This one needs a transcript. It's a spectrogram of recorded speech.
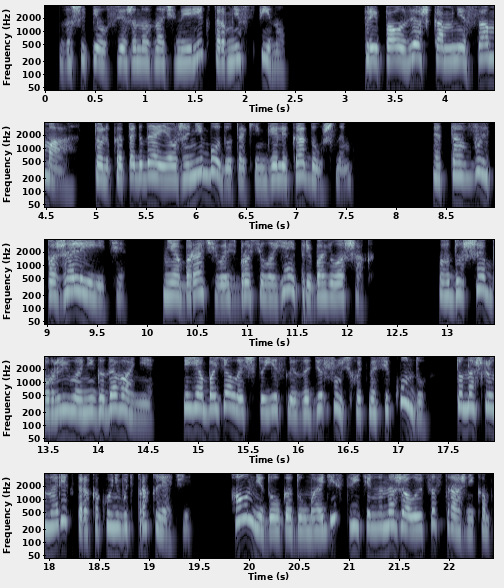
– зашипел свеженазначенный ректор мне в спину. «Приползешь ко мне сама, только тогда я уже не буду таким великодушным». «Это вы пожалеете!» – не оборачиваясь, бросила я и прибавила шаг. В душе бурлило негодование, и я боялась, что если задержусь хоть на секунду, то нашлю на ректора какое-нибудь проклятие. А он, недолго думая, действительно нажалуется стражникам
